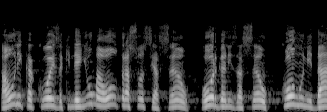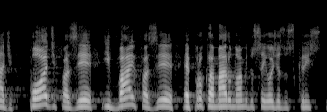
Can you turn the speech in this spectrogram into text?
A única coisa que nenhuma outra associação, organização, comunidade pode fazer e vai fazer é proclamar o nome do Senhor Jesus Cristo.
